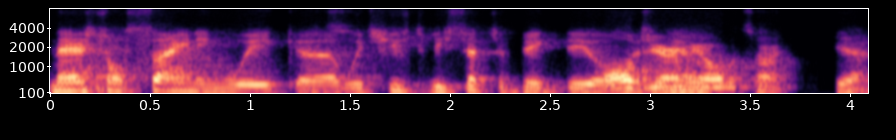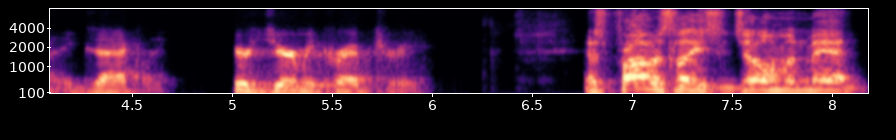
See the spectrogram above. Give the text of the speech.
National Signing Week, uh, which used to be such a big deal. All Jeremy now- all the time. Yeah, exactly. Here's Jeremy Crabtree. As promised, ladies and gentlemen, man,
